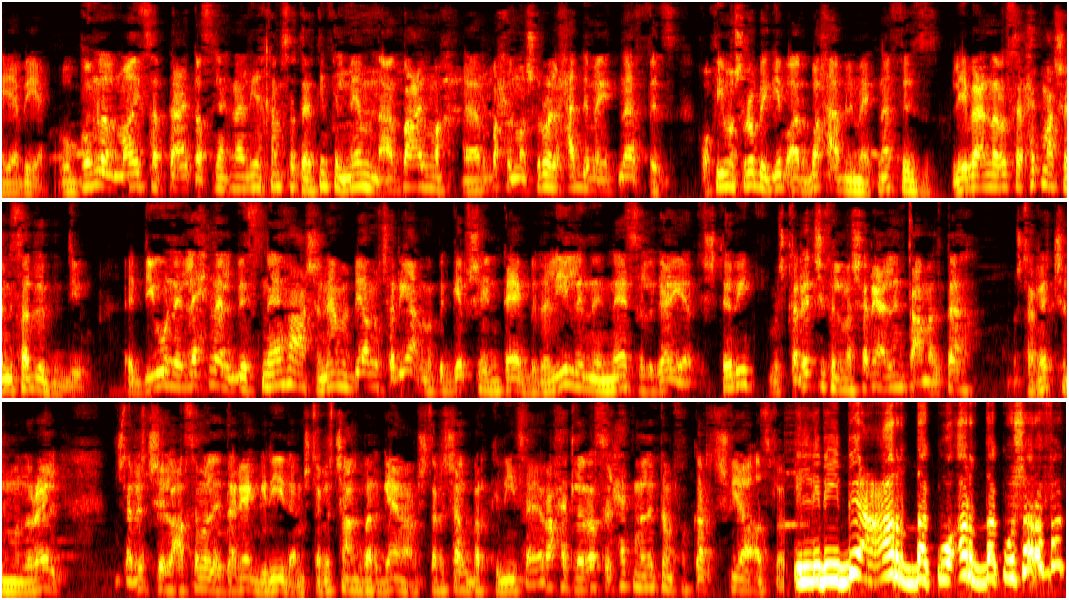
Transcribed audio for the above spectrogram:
هي بيع. والجملة المايسه بتاعت اصل إحنا ليه 35% من ارباح المح... أرباح المشروع لحد ما يتنفذ. وفي مشروع بيجيب أرباح قبل ما يتنفذ. ليه بعنا راس الحكمة؟ عشان نسدد الديون. الديون اللي إحنا لبسناها عشان نعمل بيها مشاريع ما بتجيبش إنتاج. بدليل إن الناس اللي جاية تشتري ما اشترتش في المشاريع اللي أنت عملتها. ما اشتريتش المونوريل. ما اشتريتش العاصمة الإدارية الجديدة. ما اشتريتش أكبر جامع. ما اشتريتش أكبر كنيسة. راحت لراس الحكمة اللي أنت ما فكرتش فيها أصلا. اللي بيبيع عرضك وأرضك وشرفك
